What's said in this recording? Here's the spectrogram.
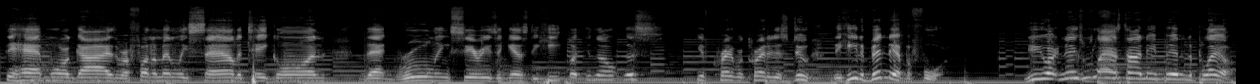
If they had more guys that were fundamentally sound to take on that grueling series against the Heat. But you know, let's give credit where credit is due. The Heat have been there before. New York Knicks was last time they've been in the playoffs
